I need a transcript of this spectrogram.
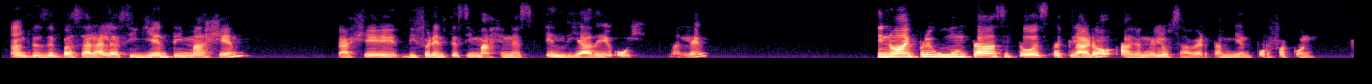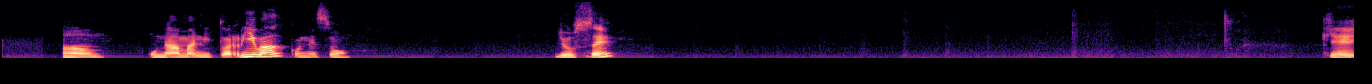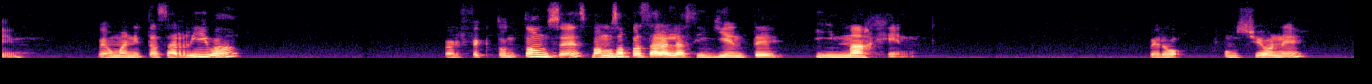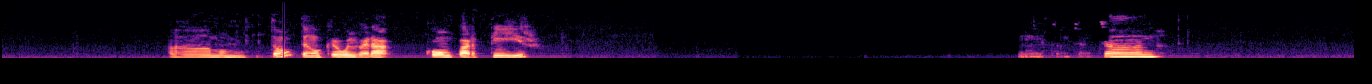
Antes de pasar a la siguiente imagen, traje diferentes imágenes el día de hoy, ¿vale? Si no hay preguntas y todo está claro, háganmelo saber también, porfa, con um, una manito arriba, con eso yo sé. Ok, veo manitas arriba. Perfecto, entonces vamos a pasar a la siguiente imagen. Espero funcione. Ah, momentito, tengo que volver a compartir.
